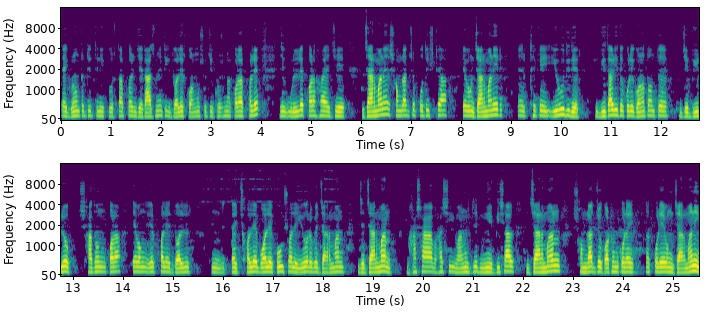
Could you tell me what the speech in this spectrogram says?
তাই গ্রন্থটি তিনি প্রস্তাব করেন যে রাজনৈতিক দলের কর্মসূচি ঘোষণা করার ফলে যে উল্লেখ করা হয় যে জার্মানের সাম্রাজ্য প্রতিষ্ঠা এবং জার্মানির থেকে ইহুদিদের বিতাড়িত করে গণতন্ত্রের যে বিলোপ সাধন করা এবং এর ফলে দল তাই ছলে বলে কৌশলে ইউরোপে জার্মান, যে জার্মান ভাষাভাষী মানুষদের নিয়ে বিশাল জার্মান সাম্রাজ্য গঠন করে করে এবং জার্মানি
